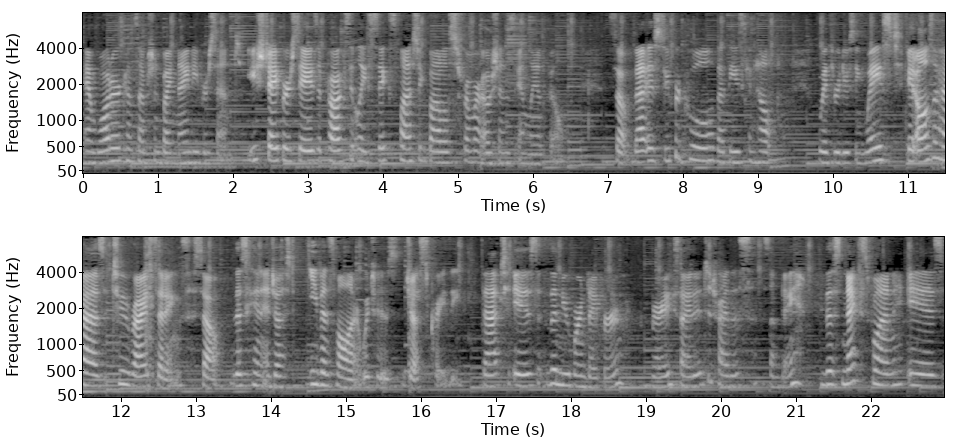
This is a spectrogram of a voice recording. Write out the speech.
and water consumption by 90%. Each diaper saves approximately six plastic bottles from our oceans and landfill. So that is super cool that these can help with reducing waste. It also has two rise settings, so this can adjust even smaller, which is just crazy. That is the newborn diaper. Very excited to try this someday. This next one is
